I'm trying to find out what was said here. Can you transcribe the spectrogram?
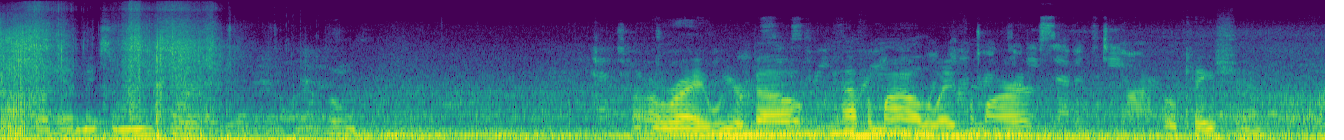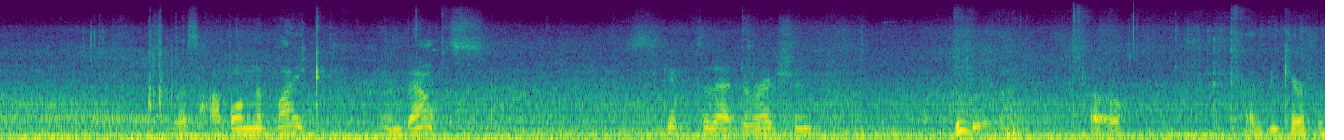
Go ahead, make some room for it. Boom. All right, we are about half a mile away from our location. Let's hop on the bike and bounce. Skip to that direction. Uh-oh. Gotta be careful.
